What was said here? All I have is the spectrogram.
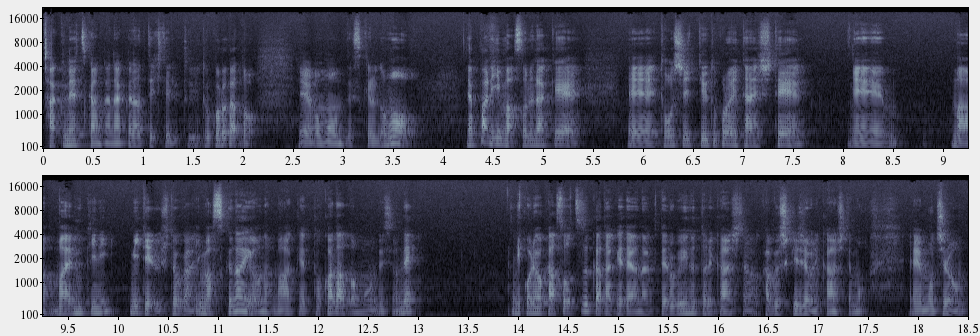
白熱感がなくなってきているというところかと、え、思うんですけれども、やっぱり今それだけ、えー、投資っていうところに対して、えー、まあ前向きに見ている人が今少ないようなマーケットかだと思うんですよね。でこれは仮想通貨だけではなくてロビンフットに関しては株式市場に関しても、えー、もちろん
